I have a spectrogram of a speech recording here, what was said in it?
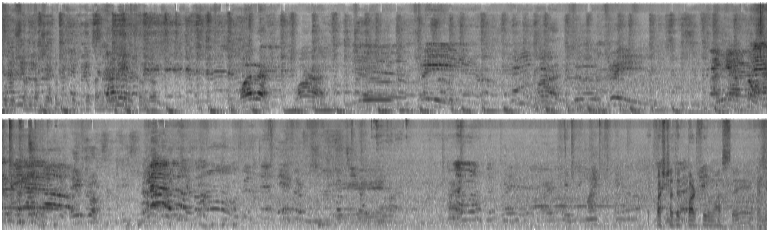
খুবই সুন্দর দেখুন খুব খুবই সুন্দর. One, two, three. One, two, three. পাঁচটাতে পারফিউম আছে এখানে।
